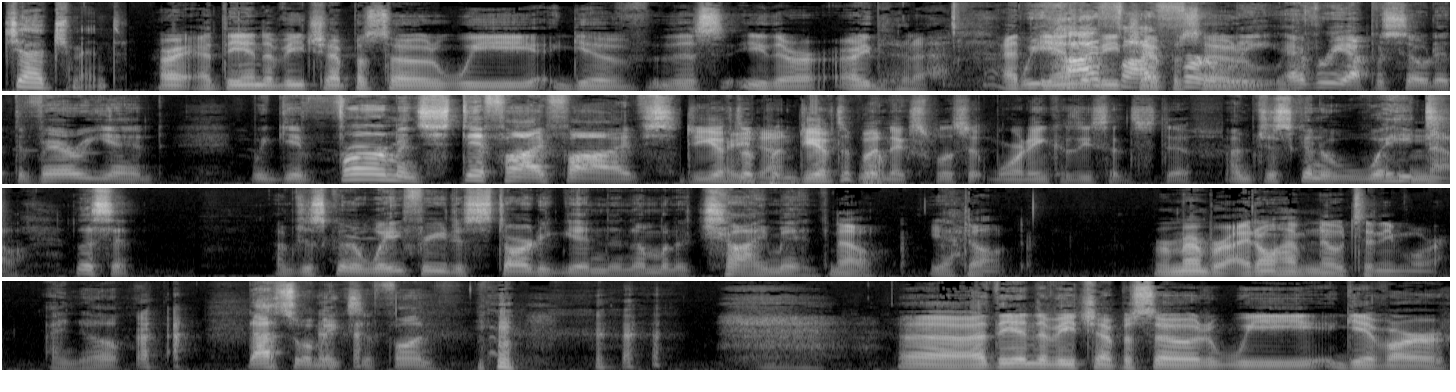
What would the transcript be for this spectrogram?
Judgment. All right. At the end of each episode, we give this either at we the end of each five episode. firmly every episode at the very end. We give firm and stiff high fives. Do you have Are to you put, done? do you have to put an explicit warning because he said stiff? I'm just gonna wait. No. Listen, I'm just gonna wait for you to start again, and I'm gonna chime in. No, Yeah. don't. Remember, I don't have notes anymore. I know. That's what makes it fun. Uh, at the end of each episode, we give our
